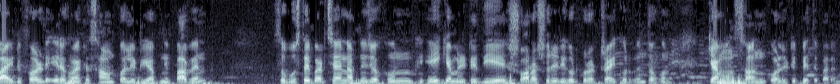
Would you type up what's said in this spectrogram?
বাই ডিফল্ট এরকম একটা সাউন্ড কোয়ালিটি আপনি পাবেন। সো বুঝতেই পারছেন আপনি যখন এই ক্যামেরাটি দিয়ে সরাসরি রেকর্ড করার ট্রাই করবেন তখন কেমন সাউন্ড কোয়ালিটি পেতে পারেন।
